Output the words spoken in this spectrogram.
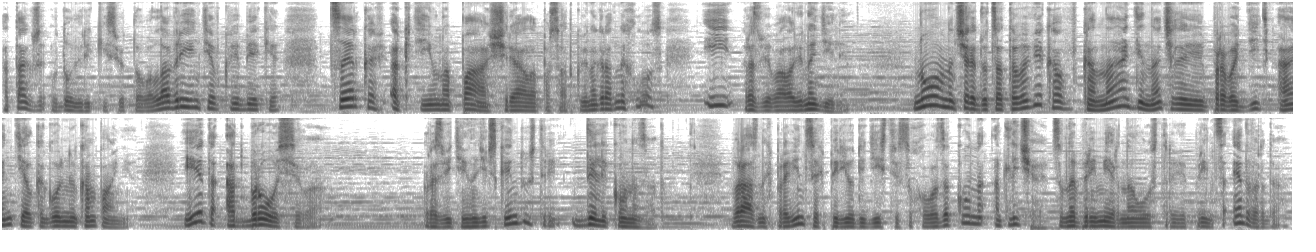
а также вдоль реки Святого Лаврентия в Квебеке, церковь активно поощряла посадку виноградных лоз и развивала виноделие. Но в начале 20 века в Канаде начали проводить антиалкогольную кампанию. И это отбросило развитие винодельской индустрии далеко назад. В разных провинциях периоды действия сухого закона отличаются. Например, на острове Принца Эдварда –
